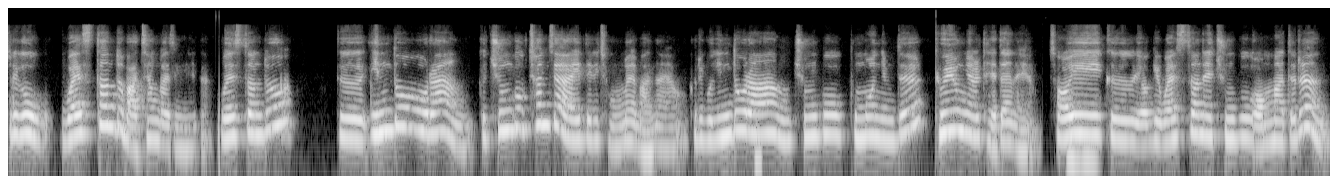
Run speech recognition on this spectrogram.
그리고 웨스턴도 마찬가지입니다. 웨스턴도 그 인도랑 그 중국 천재 아이들이 정말 많아요. 그리고 인도랑 중국 부모님들 교육열 대단해요. 저희 그 여기 웨스턴의 중국 엄마들은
